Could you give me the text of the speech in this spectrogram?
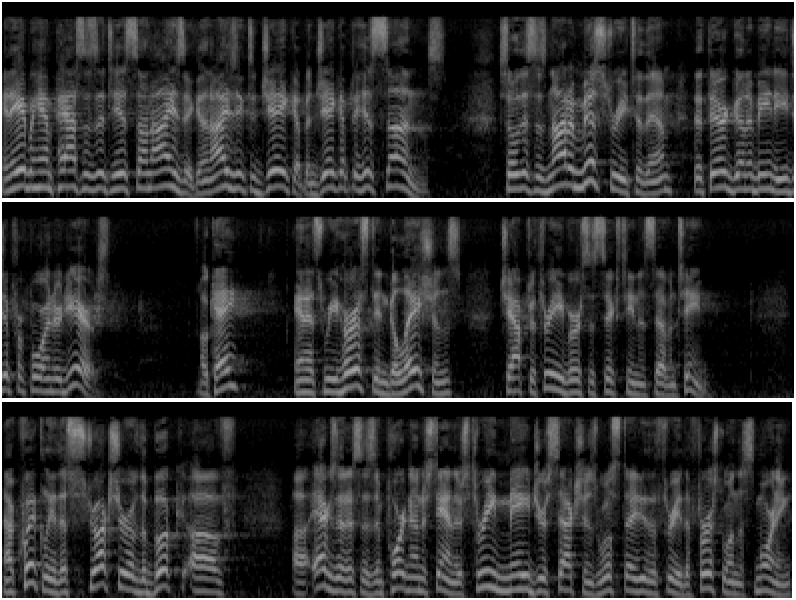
And Abraham passes it to his son Isaac, and then Isaac to Jacob, and Jacob to his sons. So this is not a mystery to them that they're going to be in Egypt for 400 years. Okay? And it's rehearsed in Galatians chapter 3, verses 16 and 17. Now, quickly, the structure of the book of uh, Exodus is important to understand. There's three major sections. We'll study the three. The first one this morning,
